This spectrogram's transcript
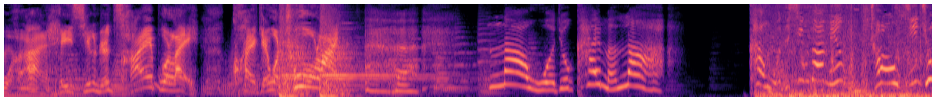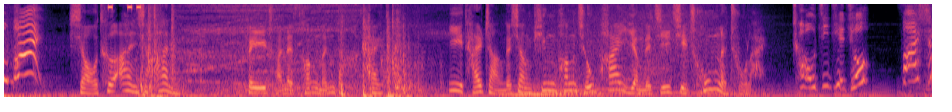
我暗黑星人才不累，快给我出来！呃，那我就开门啦。看我的新发明——超级球拍！小特按下按钮，飞船的舱门打开，一台长得像乒乓球拍一样的机器冲了出来。超级铁球发射！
